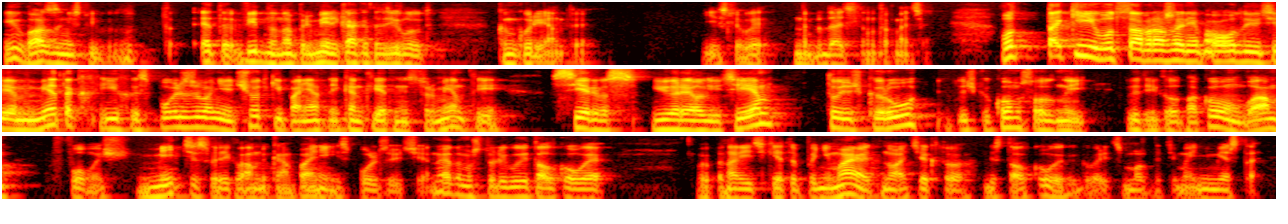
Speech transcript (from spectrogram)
и вас занесли. Вот это видно на примере, как это делают конкуренты, если вы наблюдатель в интернете. Вот такие вот соображения по поводу UTM меток, их использование, четкий, понятный, конкретный инструмент и сервис URL UTM.ru, .com, созданный Дмитрием Колпаковым, вам в помощь. Метьте свои рекламные кампании, используйте. Ну, я думаю, что любые толковые веб-аналитики это понимают, ну а те, кто бестолковые, как говорится, может быть, им и не место –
